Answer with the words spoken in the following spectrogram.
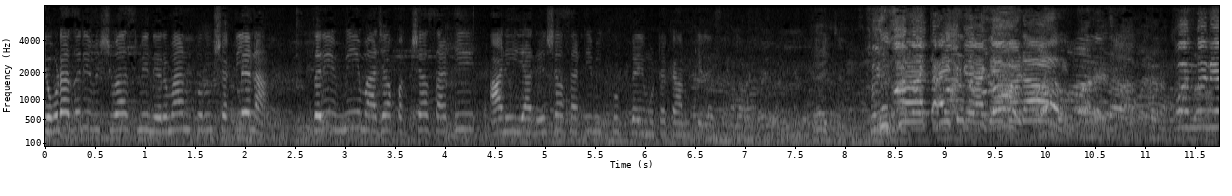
एवढा जरी विश्वास मी निर्माण करू शकले ना तरी मी माझ्या पक्षासाठी आणि या देशासाठी मी खूप काही मोठं काम केलं असं मला वाटतं. वंदनीय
